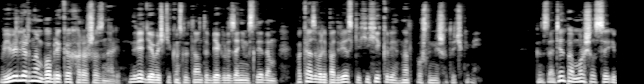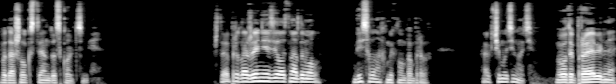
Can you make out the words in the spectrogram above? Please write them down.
В ювелирном Бобрика хорошо знали. Две девочки-консультанты бегали за ним следом, показывали подвески, хихикали над пошлыми шуточками. Константин поморщился и подошел к стенду с кольцами. «Что предложение сделать надумал?» Весело хмыкнул Бобров. «А к чему тянуть?» «Вот и правильно.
